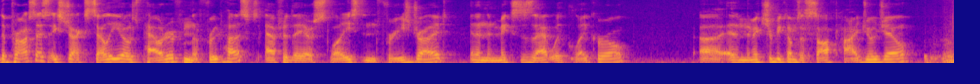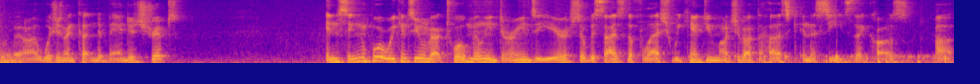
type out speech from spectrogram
The process extracts cellulose powder from the fruit husks after they are sliced and freeze dried, and then mixes that with glycerol. Uh, and the mixture becomes a soft hydrogel, uh, which is then cut into bandage strips. In Singapore, we consume about 12 million durians a year. So besides the flesh, we can't do much about the husk and the seeds that cause uh,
